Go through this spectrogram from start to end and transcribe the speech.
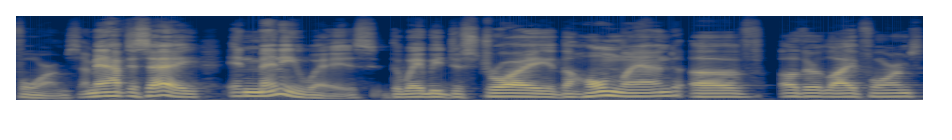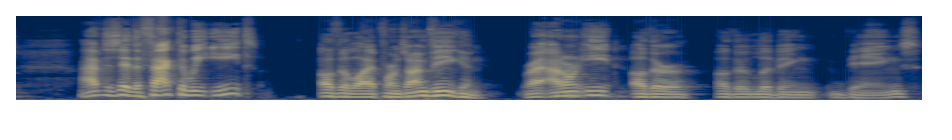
forms. I mean, I have to say, in many ways, the way we destroy the homeland of other life forms, I have to say, the fact that we eat other life forms, I'm vegan, right? I don't eat other, other living beings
